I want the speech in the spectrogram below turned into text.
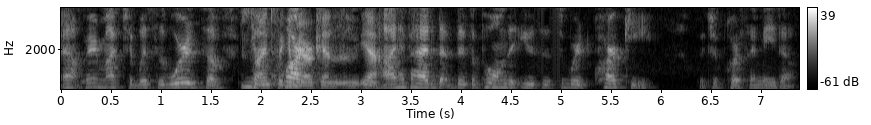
Yeah, very much. It was the words of know, Scientific. American, yeah. I have had. There's a poem that uses the word quarky, which of course I made up.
